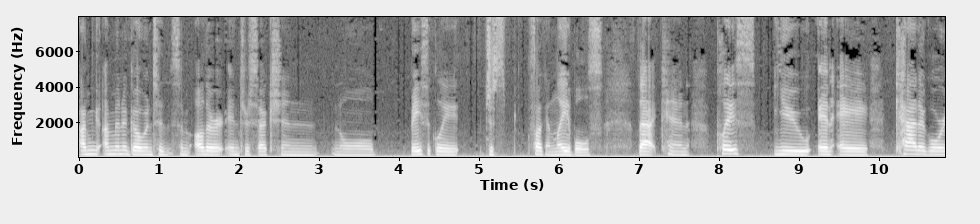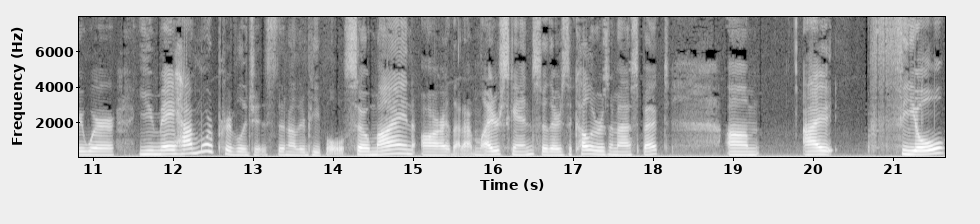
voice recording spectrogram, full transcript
I'm I'm gonna go into some other intersectional, basically just fucking labels that can place you in a category where you may have more privileges than other people. So mine are that I'm lighter skinned, so there's the colorism aspect. Um, I feel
